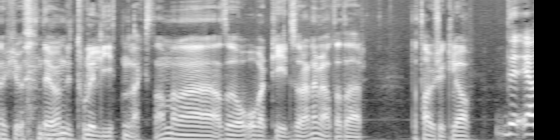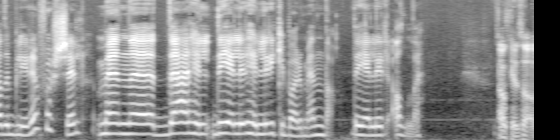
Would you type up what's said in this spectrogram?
Det er jo en utrolig liten vekst, da, men eh, altså, over tid så regner jeg med at dette her, det tar jo skikkelig av. Det, ja, det blir en forskjell. Men eh, det, er det gjelder heller ikke bare menn, da. Det gjelder alle. Ok, så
